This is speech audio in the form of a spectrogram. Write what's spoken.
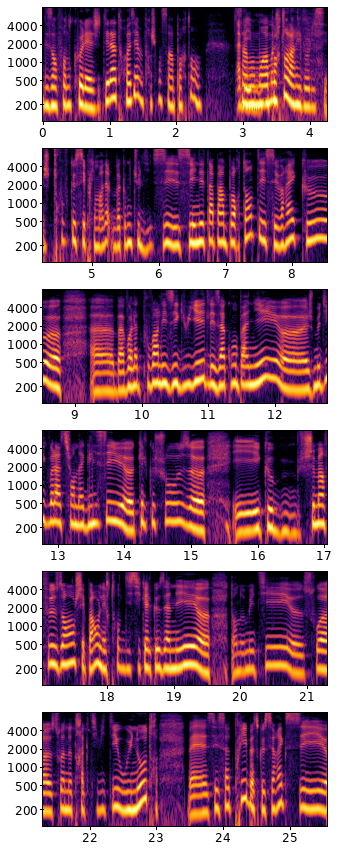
des enfants de collège. Dès la troisième, franchement, c'est important. C'est ah, un moment important l'arrivée au lycée. Je trouve que c'est primordial. Bah, comme tu le dis, c'est une étape importante et c'est vrai que euh, euh, bah, voilà, de pouvoir les aiguiller, de les accompagner. Euh, je me dis que voilà, si on a glissé quelque chose et que chemin faisant, je sais pas, on les retrouve d'ici quelques années dans nos métiers, soit, soit notre activité ou une autre, ben, c'est ça de prix parce que c'est vrai que c'est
